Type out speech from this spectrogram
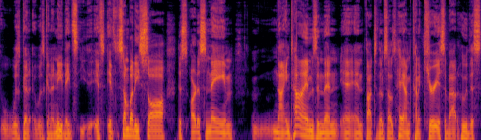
was gonna was gonna need. They'd if if somebody saw this artist's name nine times and then and thought to themselves hey i'm kind of curious about who this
